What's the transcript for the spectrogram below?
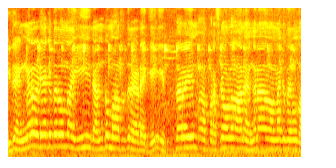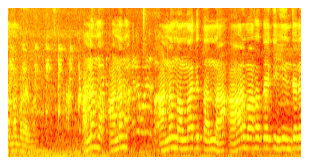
ഇത് എങ്ങനെ റെഡിയാക്കി തരുമെന്ന ഈ രണ്ടു മാസത്തിനിടയ്ക്ക് ഇത്രയും പ്രശ്നമുള്ള സാധനം എങ്ങനെ നന്നാക്കി തരുമെന്ന് അണ്ണൻ പറയുന്നു. അണ്ണൻ അണ്ണൻ അണ്ണൻ നന്നാക്കി തന്ന ആറ് മാസത്തേക്ക് ഈ ഇഞ്ചിന്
